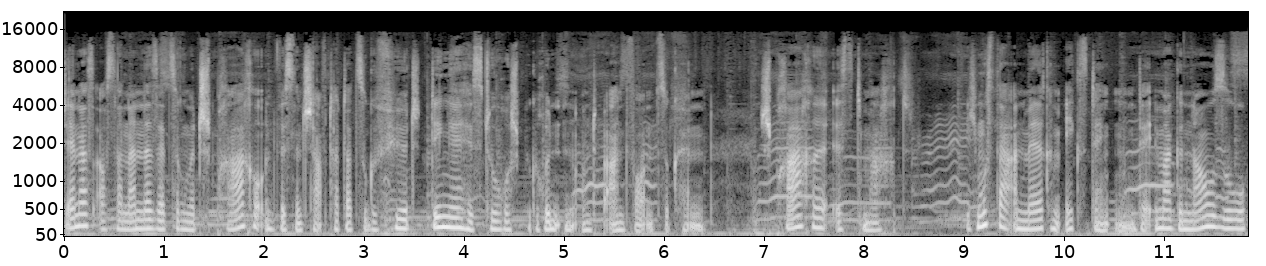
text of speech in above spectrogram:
Jennas Auseinandersetzung mit Sprache und Wissenschaft hat dazu geführt, Dinge historisch begründen und beantworten zu können. Sprache ist Macht. Ich muss da an Malcolm X denken, der immer genauso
